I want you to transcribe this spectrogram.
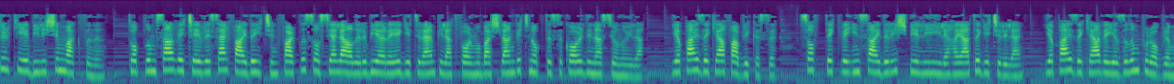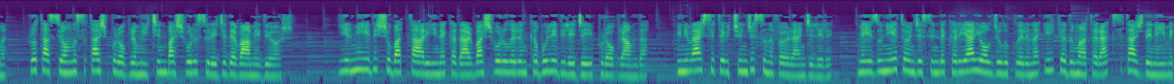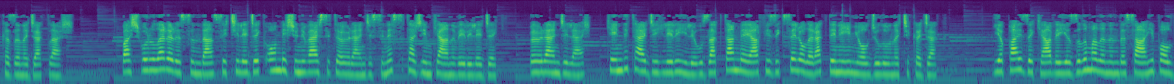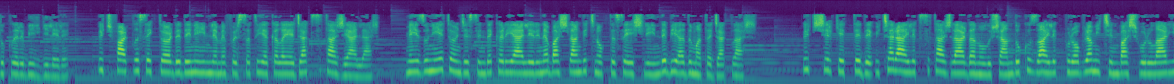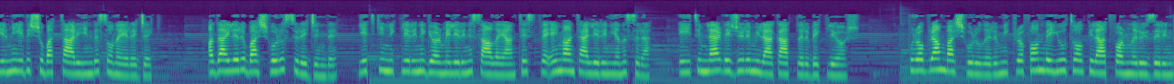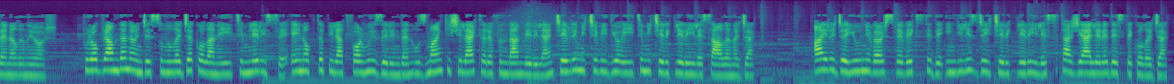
Türkiye Bilişim Vakfı'nın, toplumsal ve çevresel fayda için farklı sosyal ağları bir araya getiren platformu başlangıç noktası koordinasyonuyla, Yapay Zeka Fabrikası, Softek ve Insider işbirliği ile hayata geçirilen, Yapay Zeka ve Yazılım Programı, rotasyonlu staj programı için başvuru süreci devam ediyor. 27 Şubat tarihine kadar başvuruların kabul edileceği programda, üniversite 3. sınıf öğrencileri, mezuniyet öncesinde kariyer yolculuklarına ilk adımı atarak staj deneyimi kazanacaklar. Başvurular arasından seçilecek 15 üniversite öğrencisine staj imkanı verilecek. Öğrenciler, kendi tercihleri ile uzaktan veya fiziksel olarak deneyim yolculuğuna çıkacak. Yapay zeka ve yazılım alanında sahip oldukları bilgileri, 3 farklı sektörde deneyimleme fırsatı yakalayacak stajyerler, mezuniyet öncesinde kariyerlerine başlangıç noktası eşliğinde bir adım atacaklar. 3 şirkette de 3'er aylık stajlardan oluşan 9 aylık program için başvurular 27 Şubat tarihinde sona erecek. Adayları başvuru sürecinde, yetkinliklerini görmelerini sağlayan test ve envanterlerin yanı sıra, eğitimler ve jüri mülakatları bekliyor. Program başvuruları mikrofon ve YouTube platformları üzerinden alınıyor. Programdan önce sunulacak olan eğitimler ise e-nokta platformu üzerinden uzman kişiler tarafından verilen çevrim içi video eğitim içerikleriyle sağlanacak. Ayrıca Universe ve Vexti de İngilizce içerikleriyle stajyerlere destek olacak.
